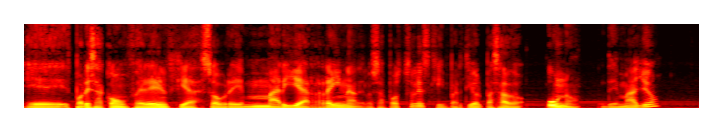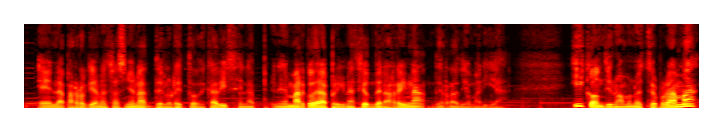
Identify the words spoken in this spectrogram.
eh, por esa conferencia sobre María, Reina de los Apóstoles, que impartió el pasado 1 de mayo en la parroquia de Nuestra Señora de Loreto de Cádiz, en, el marco de la peregrinación de la Reina de Radio María. Y continuamos nuestro programa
